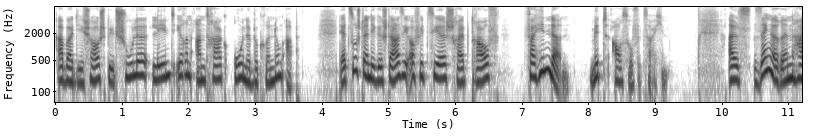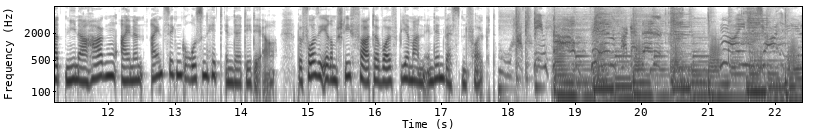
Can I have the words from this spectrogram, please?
aber die Schauspielschule lehnt ihren Antrag ohne Begründung ab. Der zuständige Stasi-Offizier schreibt drauf Verhindern mit Ausrufezeichen. Als Sängerin hat Nina Hagen einen einzigen großen Hit in der DDR, bevor sie ihrem Stiefvater Wolf Biermann in den Westen folgt. Du hast den Farbfilm vergessen, mein Michael.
